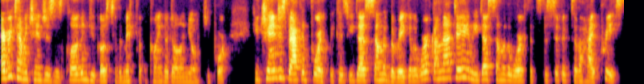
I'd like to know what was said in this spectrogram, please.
every time he changes his clothing. He goes to the mikveh, the kohen gadol, and Yom Kippur. He changes back and forth because he does some of the regular work on that day and he does some of the work that's specific to the high priest.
